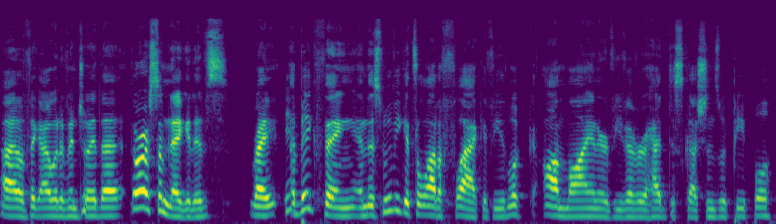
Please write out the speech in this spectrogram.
I don't think I would have enjoyed that. There are some negatives right? Yeah. A big thing, and this movie gets a lot of flack if you look online or if you've ever had discussions with people.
